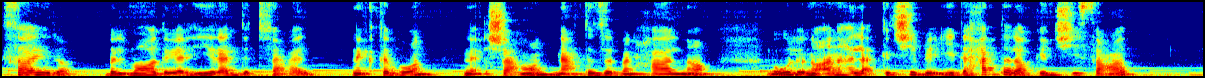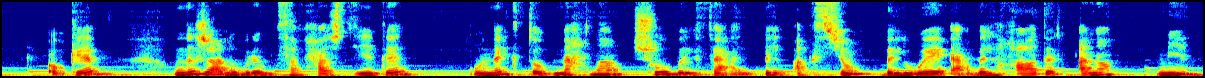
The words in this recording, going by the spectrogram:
صايرة بالماضي اللي هي ردة فعل. نكتبهم نقشعهم نعتذر من حالنا. نقول إنه أنا هلأ كل شيء بإيدي حتى لو كان شيء صعب. okay؟ ونرجع نبرم صفحة جديدة ونكتب نحن شو بالفعل بالأكسيون بالواقع بالحاضر. أنا مين؟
